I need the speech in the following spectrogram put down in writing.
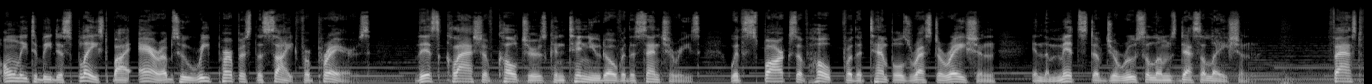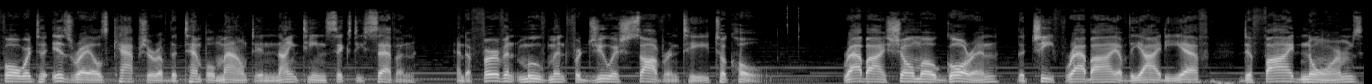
only to be displaced by Arabs who repurposed the site for prayers. This clash of cultures continued over the centuries, with sparks of hope for the temple's restoration in the midst of Jerusalem's desolation. Fast forward to Israel's capture of the Temple Mount in 1967, and a fervent movement for Jewish sovereignty took hold. Rabbi Shlomo Goren, the chief rabbi of the IDF, defied norms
